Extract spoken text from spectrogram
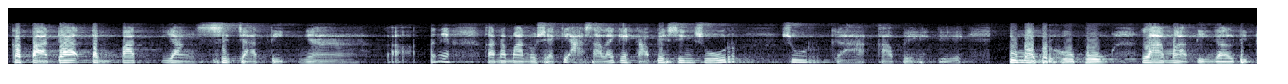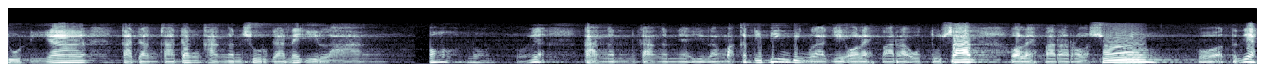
kepada tempat yang sejatinya karena manusia ki asalnya ke kabeh sing sur surga kabeh cuma berhubung lama tinggal di dunia kadang-kadang kangen surganya hilang oh no, no ya. Kangen kangennya hilang maka dibimbing lagi oleh para utusan oleh para rasul oh ya.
